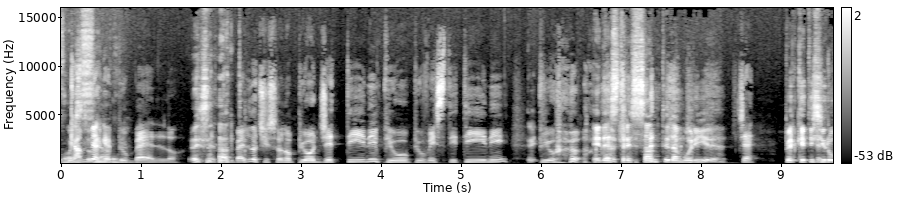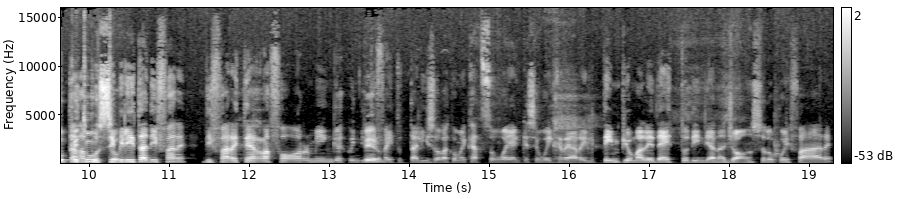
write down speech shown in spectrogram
questo cambia che è più bello è Esatto. più bello ci sono più oggettini più, più vestitini E- più... Ed è stressante da morire. cioè Perché ti c'è si rompe tutta la tutto. possibilità di fare, di fare terraforming quindi Vero. ti fai tutta l'isola come cazzo vuoi anche se vuoi creare il tempio maledetto di Indiana Jones lo puoi fare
